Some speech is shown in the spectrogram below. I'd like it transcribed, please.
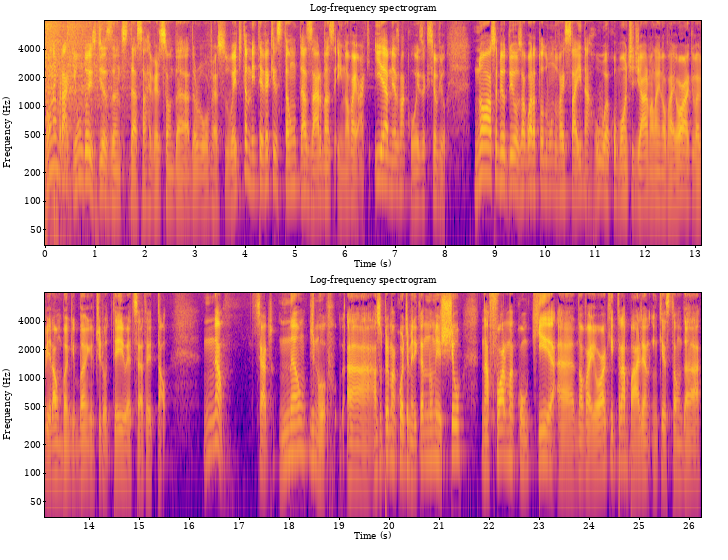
Vamos lembrar que um, dois dias antes dessa reversão da, do Roe vs. Wade também teve a questão das armas em Nova York. E é a mesma coisa que se ouviu. Nossa, meu Deus, agora todo mundo vai sair na rua com um monte de arma lá em Nova York, vai virar um bang bang, um tiroteio, etc e tal. Não, certo? Não, de novo. A, a, Suprema Corte Americana não mexeu na forma com que a Nova York trabalha em questão da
